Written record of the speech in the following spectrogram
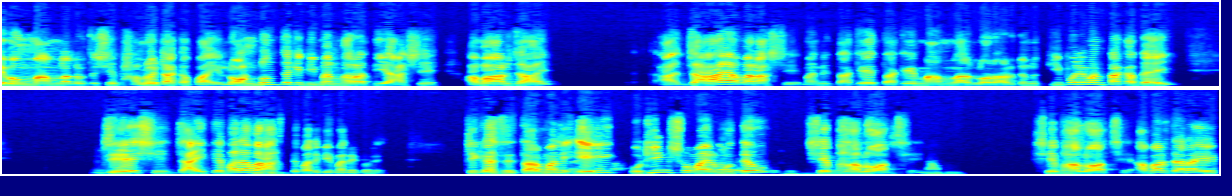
এবং মামলা লড়তে সে ভালোই টাকা পায়। লন্ডন থেকে বিমান ভাড়া দিয়ে আসে, আবার যায়। যায়, আবার আসে। মানে তাকে তাকে মামলা লড়ার জন্য কি পরিমাণ টাকা দেয়? যে সে যাইতে পারে, আবার আসতে পারে বিমানে করে। ঠিক আছে? তার মানে এই কঠিন সময়ের মধ্যেও সে ভালো আছে। সে ভালো আছে। আবার যারা এই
